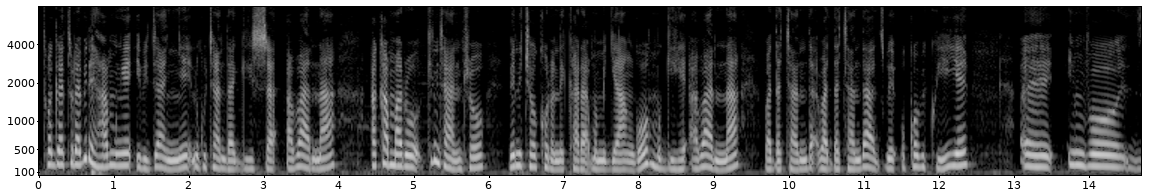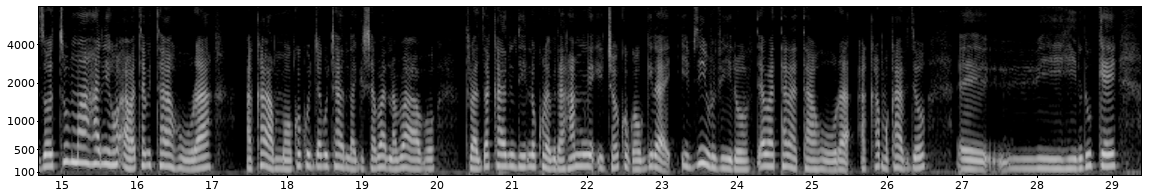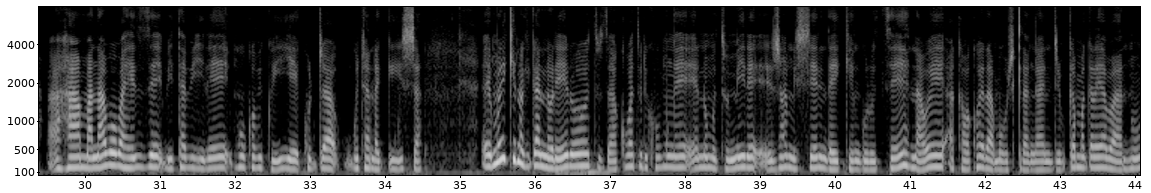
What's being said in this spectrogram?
تھوڑ گے ابھی جائیں نوسان گیس آو آ اکھا مارو کن سن سو بیو خور نے خرا منگو می آنا نا بد و بد چاند اکو بھی کئی انبو جتھ ماں ہری ہوں آر آخ موقع گاندگ نو آب ترا جام مو کھاؤ گرضی اربیرو تھا رات ہوا مخبو ایے ہاں مانبو بھائی جی تھا بھی ری مو کبھی کھے خود گوسان کی میرے کانے چوزا کھو توری خو مو نوم چومی کھی گروسے ناؤ آخاب گان دری گر بھو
